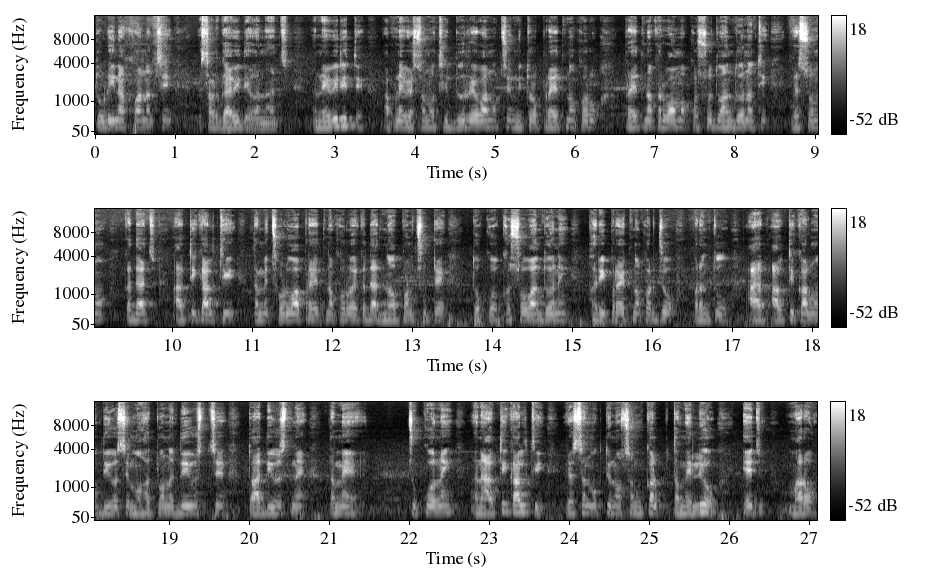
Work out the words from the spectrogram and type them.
તોડી નાખવાના છે, સળગાવી દેવાના છે અને એવી રીતે આપણે વ્યસનોથી દૂર રહેવાનું છે. મિત્રો, પ્રયત્નો કરો. પ્રયત્ન કરવામાં કશું જ વાંધો નથી. વ્યસનો કદાચ આવતીકાલથી તમે છોડવા પ્રયત્ન કરો, એ કદાચ ન પણ છૂટે. તો કશો વાંધો નહીં. ફરી પ્રયત્ન કરજો. પરંતુ આ આવતીકાલનો દિવસ એ મહત્ત્વનો દિવસ છે. તો આ દિવસને તમે ચૂકો નહીં. અને આવતીકાલથી વ્યસન મુક્તિનો સંકલ્પ તમે લ્યો. એ જ મારો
